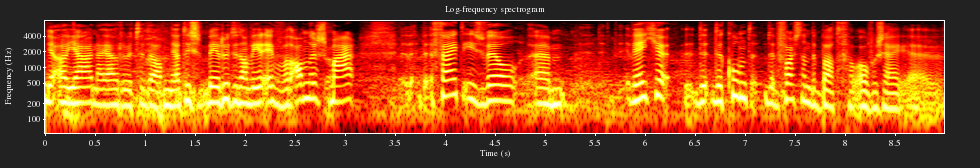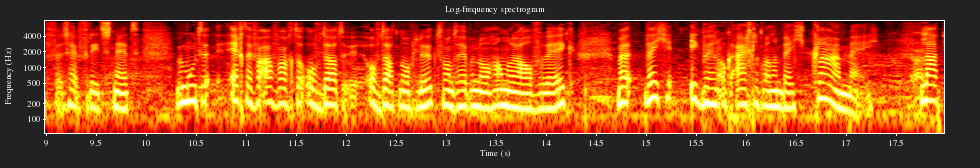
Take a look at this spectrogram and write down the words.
Ja, oh ja, nou ja, Rutte dan. Het is bij Rutte dan weer even wat anders. Maar het feit is wel... Um, weet je, er komt vast een debat over, zei, uh, zei Frits net. We moeten echt even afwachten of dat, of dat nog lukt, want we hebben nog anderhalve week. Maar weet je, ik ben ook eigenlijk wel een beetje klaar mee. Laat,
